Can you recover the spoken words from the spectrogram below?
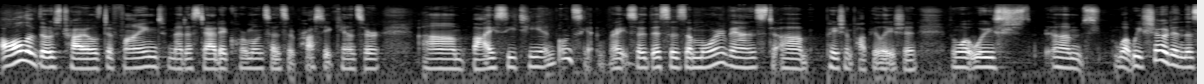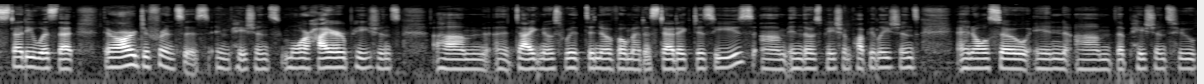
all of those trials defined metastatic hormone sensitive prostate cancer um, by CT and bone scan, right? So this is a more advanced uh, patient population. And what we um, what we showed in this study was that there are differences in patients, more higher patients um, uh, diagnosed with de novo metastatic disease um, in those patient populations, and also in um, the patients who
